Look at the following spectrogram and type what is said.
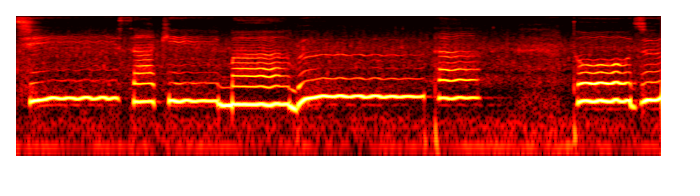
小さきまぶた閉ず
